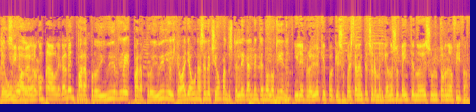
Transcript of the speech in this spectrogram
de un Sin jugador haberlo comprado legalmente. para prohibirle, para prohibirle el que vaya a una selección cuando usted legalmente no lo tiene. Y le prohíbe que porque supuestamente el suramericano sub-20 no es un torneo FIFA.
